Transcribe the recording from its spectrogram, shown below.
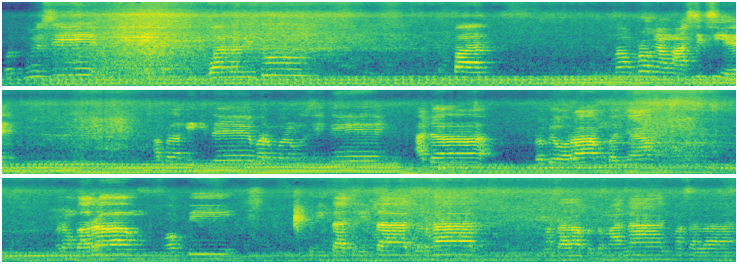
buat gue sih Warnan itu tempat nongkrong yang asik sih ya apalagi kita bareng-bareng di sini ada beberapa orang banyak bareng-bareng ngopi cerita-cerita curhat masalah pertemanan masalah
